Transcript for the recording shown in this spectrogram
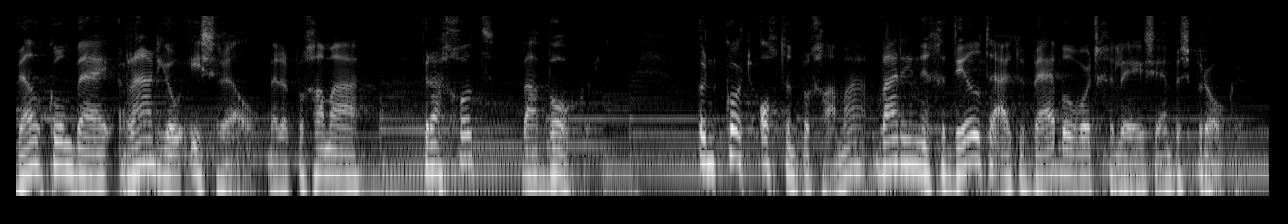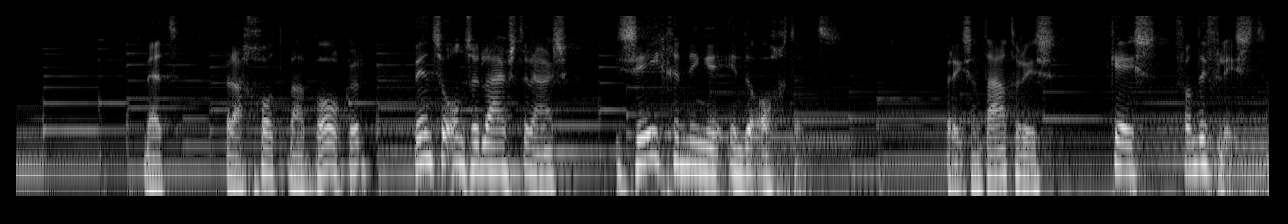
Welkom bij Radio Israël met het programma Bragot Baboker. Een kort ochtendprogramma waarin een gedeelte uit de Bijbel wordt gelezen en besproken. Met Bragot Baboker wensen onze luisteraars zegeningen in de ochtend. Presentator is Kees van de Vlist.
